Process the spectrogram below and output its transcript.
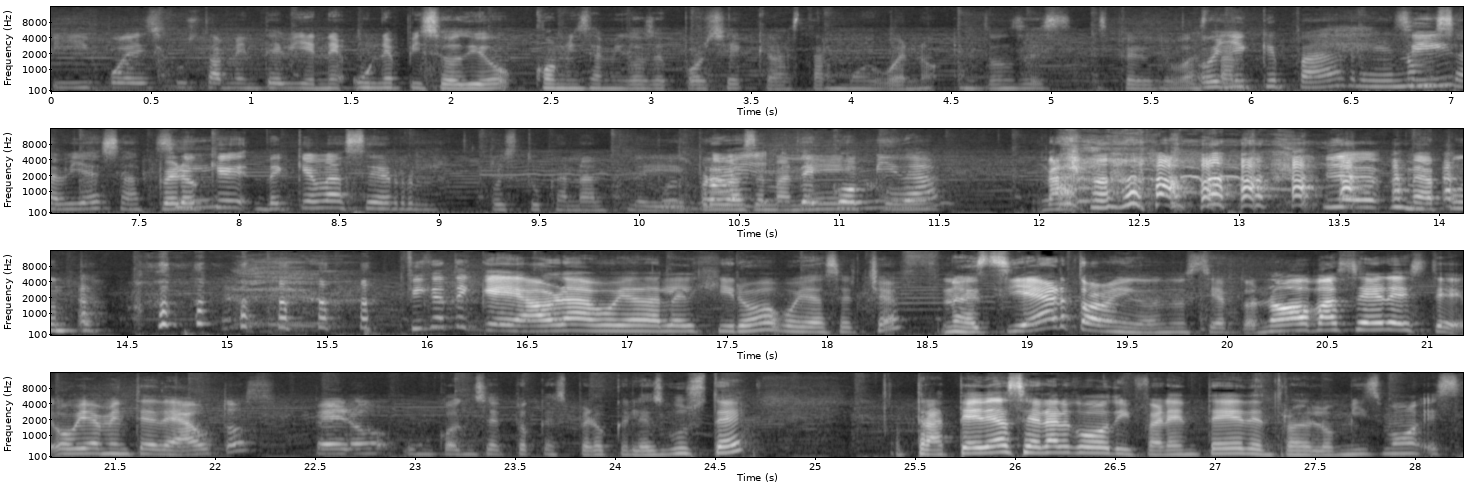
y pues justamente viene un episodio con mis amigos de Porsche que va a estar muy bueno. Entonces, espero que va a estar. Oye, qué padre, no Sí. me sabía esa. Pero Sí. ¿qué, ¿de qué va a ser pues tu canal? ¿De Pues pruebas de manejo? De comida. Yo me apunto. Fíjate que ahora voy a darle el giro, voy a ser chef. No es cierto, amigos, no es cierto. No, va a ser este, obviamente de autos, pero un concepto que espero que les guste. Traté de hacer algo diferente dentro de lo mismo. Es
